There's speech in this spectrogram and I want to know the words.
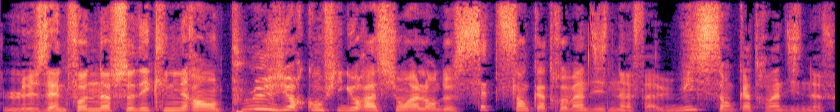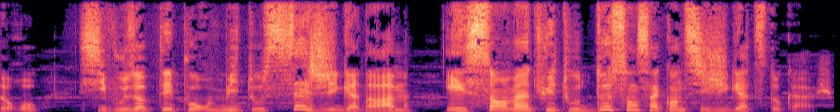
le Zenfone 9 se déclinera en plusieurs configurations allant de 799 à 899 euros si vous optez pour 8 ou 16 Go de RAM et 128 ou 256 Go de stockage.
